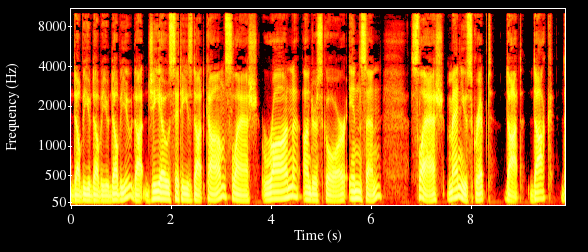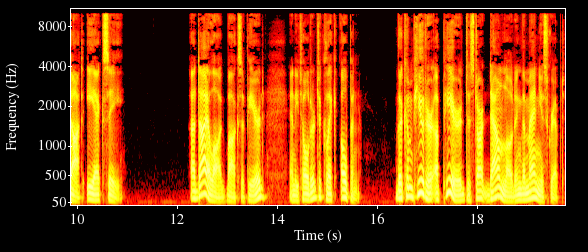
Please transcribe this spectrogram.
www.geocities.com slash ron underscore insen slash manuscript dot doc dot exe. A dialog box appeared, and he told her to click Open. The computer appeared to start downloading the manuscript,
